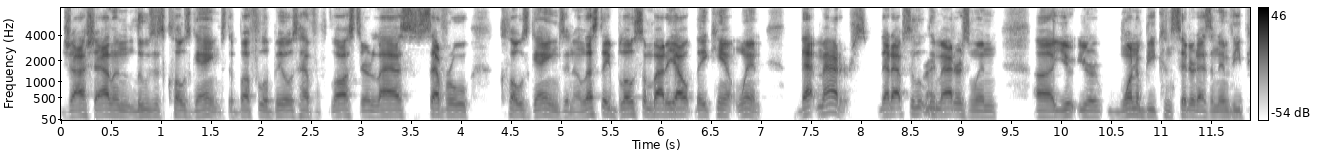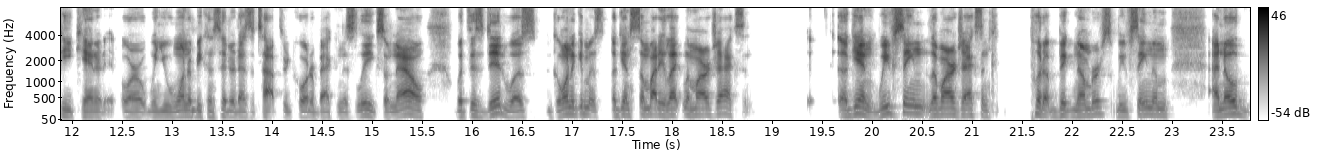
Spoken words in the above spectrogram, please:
Josh Allen loses close games. The Buffalo Bills have lost their last several close games, and unless they blow somebody out, they can't win. That matters. That absolutely right. matters when uh, you you want to be considered as an MVP candidate, or when you want to be considered as a top three quarterback in this league. So now what this did was going against against somebody like Lamar Jackson. Again, we've seen Lamar Jackson put up big numbers. We've seen him. I know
